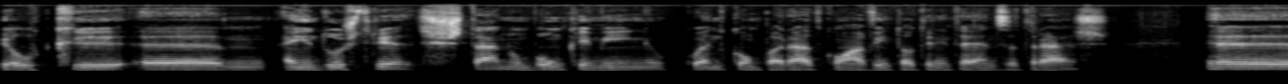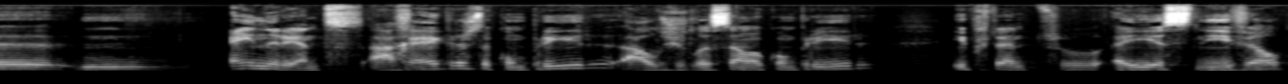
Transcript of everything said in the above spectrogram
pelo que uh, a indústria está num bom caminho quando comparado com há 20 ou 30 anos atrás. Uh, é inerente. Há regras a cumprir, há legislação a cumprir e, portanto, a esse nível,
